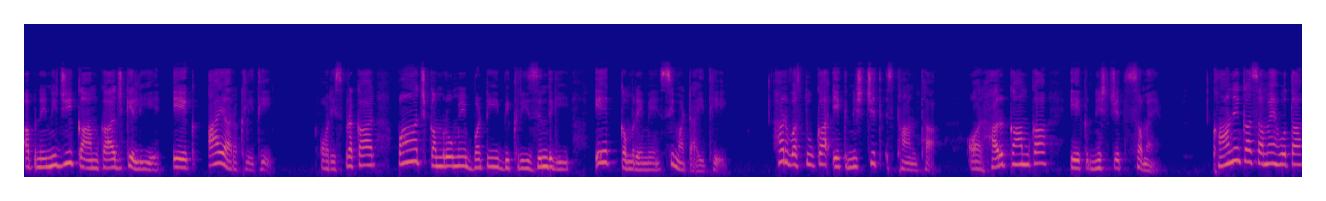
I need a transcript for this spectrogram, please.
अपने निजी कामकाज के लिए एक आया रख ली थी और इस प्रकार पाँच कमरों में बटी बिखरी ज़िंदगी एक कमरे में सिमट आई थी। हर वस्तु का एक निश्चित स्थान था। और हर काम का एक निश्चित समय। खाने का समय होता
